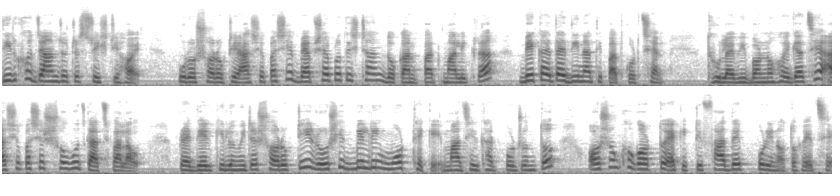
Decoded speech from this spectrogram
দীর্ঘ যানজটের সৃষ্টি হয়। পুরো সড়কটির আশেপাশে ব্যবসা প্রতিষ্ঠান, দোকানপাট মালিকরা বেকায়দায় দিনাতিপাত করছেন। ধুলায় বিবর্ণ হয়ে গেছে আশেপাশের সবুজ গাছপালাও। প্রায় দেড় কিলোমিটার সড়কটি রশিদ বিল্ডিং মোড় থেকে মাঝির ঘাট পর্যন্ত অসংখ্য গর্ত এক একটি ফাঁদে পরিণত হয়েছে।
